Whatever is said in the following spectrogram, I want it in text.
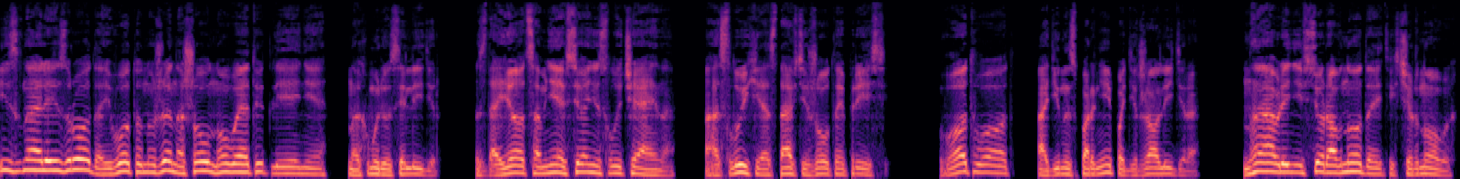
Изгнали из рода, и вот он уже нашел новое ответвление», — нахмурился лидер. «Сдается мне все не случайно, а слухи оставьте желтой прессе». «Вот-вот», — один из парней поддержал лидера. «Навли не все равно до этих Черновых».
